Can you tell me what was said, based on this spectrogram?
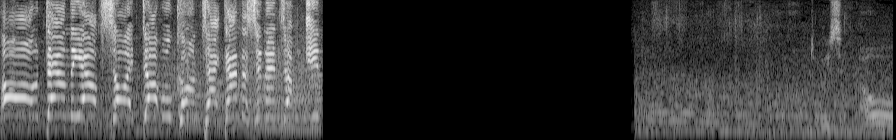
Oh, down the outside, double contact. Anderson ends up in. Do we see? Oh,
